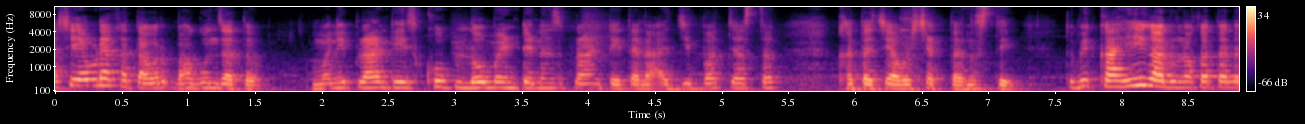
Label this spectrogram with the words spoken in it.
असे एवढ्या खतावर भागून जातं. मनी प्लांट हे खूप लो मेंटेनन्स प्लांट आहे. त्याला अजिबात जास्त खताची आवश्यकता नसते. तुम्ही काहीही घालू नका त्याला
